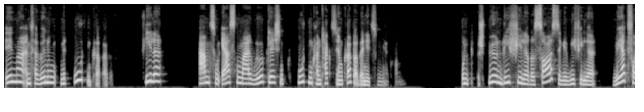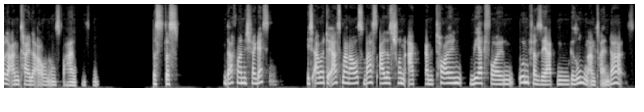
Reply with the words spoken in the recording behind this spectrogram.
immer in Verbindung mit guten Körpergefühlen. Viele haben zum ersten Mal wirklich einen guten Kontakt zu ihrem Körper, wenn die zu mir kommen. Und spüren, wie viele ressourcige, wie viele wertvolle Anteile auch in uns vorhanden sind. Das, das darf man nicht vergessen Ich arbeite erstmal raus, was alles schon an tollen, wertvollen, unversehrten, gesunden Anteilen da ist.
